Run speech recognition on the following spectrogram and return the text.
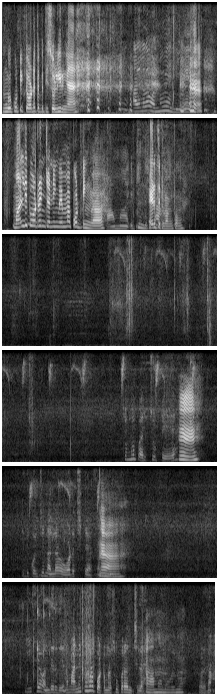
உங்கள் குட்டி தோட்டத்தை ஒன்றுமே இல்லையே. மல்லி போடுறேன்னு சொன்னீங்க வேம்மா போட்டிங்களா? எடுத்துட்டு வாங்க போங்க. சும்மா பறிச்சு விட்டு இது கொஞ்சம் நல்லா உடச்சிட்டேன் ஆ. ஈஸியாக வந்துடுது நம்ம அன்னைக்கும் கூட போட்டோம்ல சூப்பராக இருந்துச்சுல. ஆமாம் ஆமாம் வேம்மா அவ்வளோதான்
